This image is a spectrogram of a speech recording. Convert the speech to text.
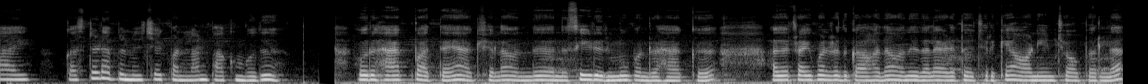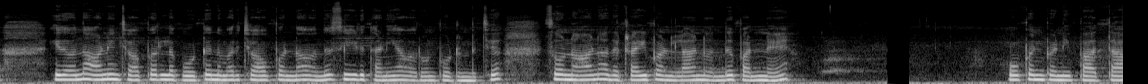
Hi custard apple milk shake பண்ணலான்னு பார்க்கும்போது ஒரு ஹேக் பார்த்தேன். ஆக்சுவலாக வந்து அந்த சீடு ரிமூவ் பண்ணுற ஹேக்கு அதை ட்ரை பண்ணுறதுக்காக தான் வந்து இதெல்லாம் எடுத்து வச்சுருக்கேன் ஆனியன் சாப்பரில் இதை வந்து ஆனியன் சாப்பரில் போட்டு இந்த மாதிரி சாப் பண்ணால் வந்து சீடு தனியாக வரும்னு போட்டிருந்துச்சு. ஸோ நானும் அதை ட்ரை பண்ணலான்னு வந்து பண்ணேன். ஓப்பன் பண்ணி பார்த்தா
